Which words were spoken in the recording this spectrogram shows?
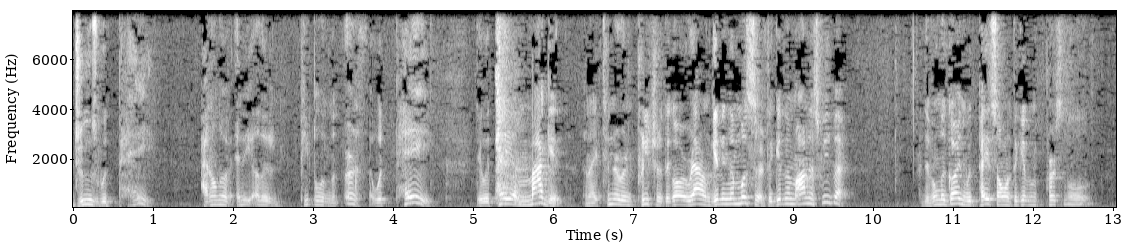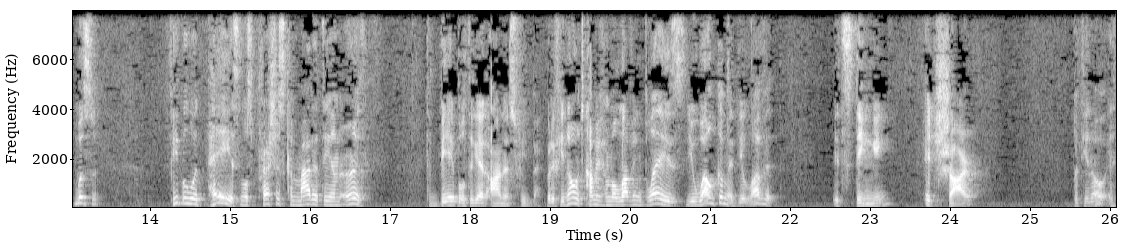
Jews would pay. I don't know of any other people on earth that would pay. They would pay a magid, an itinerant preacher, to go around giving them mussar, to give them honest feedback. The Vilna Gaon would pay someone to give them personal mussar. People would pay. It's the most precious commodity on earth to be able to get honest feedback. But if you know it's coming from a loving place, you welcome it, you love it. It's stinging, it's sharp, but you know, it,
